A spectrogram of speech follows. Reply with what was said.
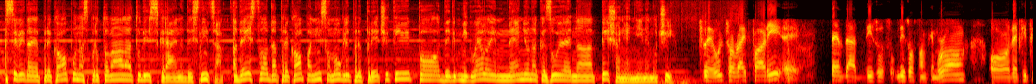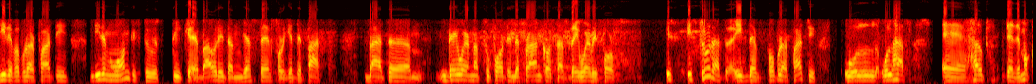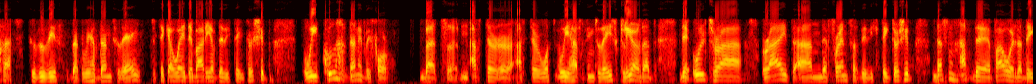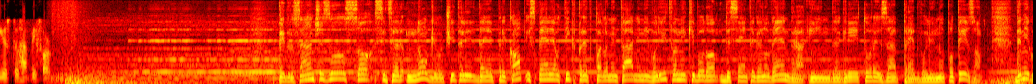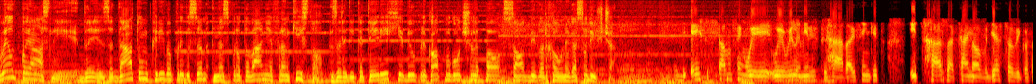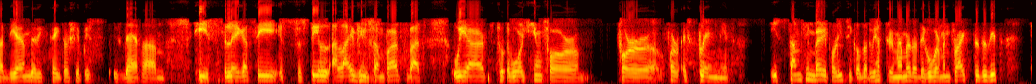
Seveda je prekopu nasprotovala tudi skrajna desnica, a dejstvo, da prekopa niso mogli preprečiti, po De Miguelovem mnenju nakazuje na pešanje njene moči. The ultra-right party uh, said that this was this was something wrong, or the PP, the Popular Party, didn't want to speak about it and just said forget the past. But um, they were not supporting the Francos as they were before. it's, it's true that if the Popular Party will will have uh, helped the Democrats to do this that we have done today, to take away the body of the dictatorship, we could have done it before. But uh, after after what we have seen today, it's clear that the ultra right and the friends of the dictatorship doesn't have the power that they used to have before. Pedro Sančezu so sicer mnogi očitali, da je prekop izpeljal tik pred parlamentarnimi volitvami, ki bodo 10. novembra in da gre torej za predvolilno potezo. Da mi Gueld pojasni, da je za datum krivo predvsem nasprotovanje frankistov, zaradi katerih je bil prekop mogoče le po sodbi vrhovnega sodišča. It's something we, we really needed to have. I think it it has a kind of gesture because at the end the dictatorship is is dead. Um, his legacy is still alive in some parts, but we are working for for for explaining it. It's something very political that we have to remember that the government tried to do this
